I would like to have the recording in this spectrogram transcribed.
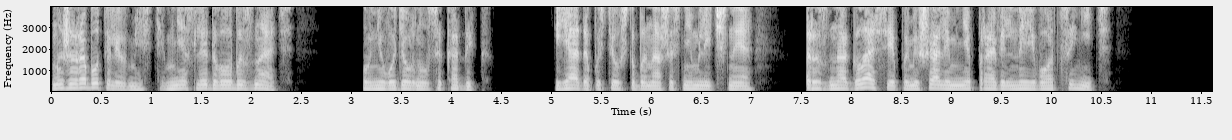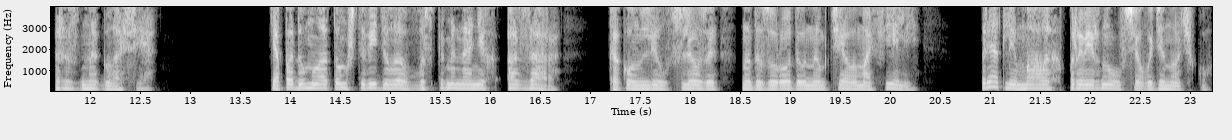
Мы же работали вместе, мне следовало бы знать. У него дернулся кадык. Я допустил, чтобы наши с ним личные разногласия помешали мне правильно его оценить. Разногласия. Я подумал о том, что видела в воспоминаниях Азара, как он лил слезы над изуродованным телом Офелии. Вряд ли Малых провернул все в одиночку.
